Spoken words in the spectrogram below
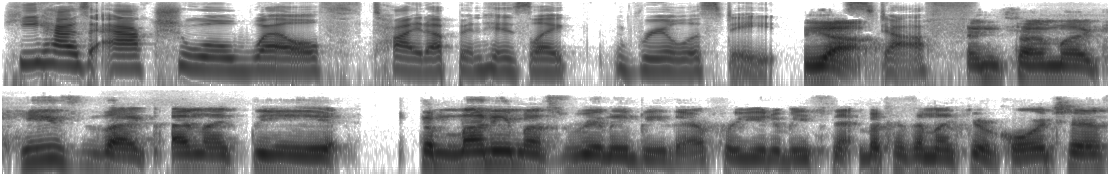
He has actual wealth tied up in his like real estate yeah. stuff. And so I'm like, he's like, I'm like the the money must really be there for you to be sent because I'm like, you're gorgeous.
